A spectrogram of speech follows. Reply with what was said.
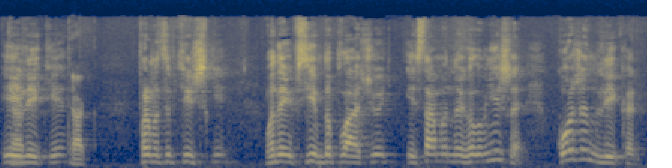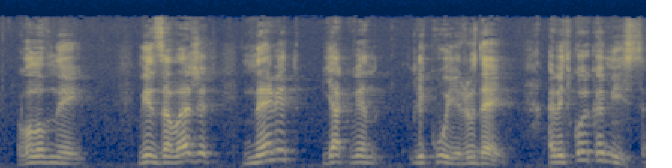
і Так, ліки так. фармацевтичні. Вони всім доплачують. І саме найголовніше, кожен лікар, головний, він залежить не від як він лікує людей, а від койка місця.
